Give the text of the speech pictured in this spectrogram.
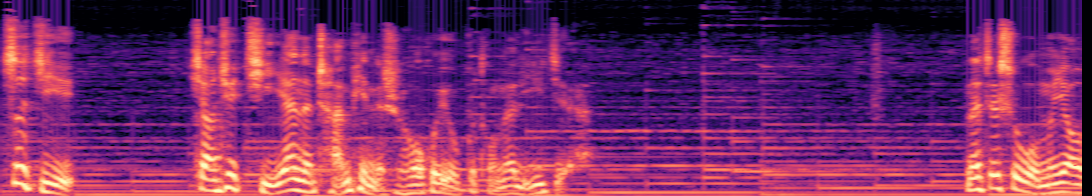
自己。想去体验的产品的时候，会有不同的理解。那这是我们要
